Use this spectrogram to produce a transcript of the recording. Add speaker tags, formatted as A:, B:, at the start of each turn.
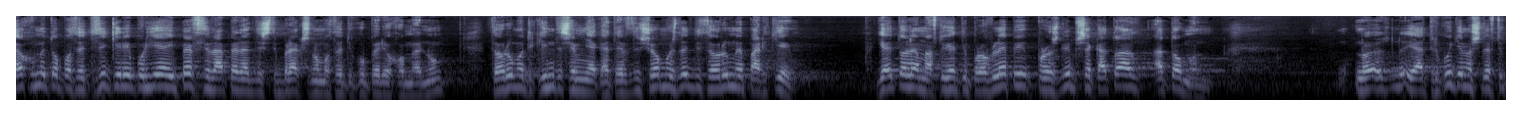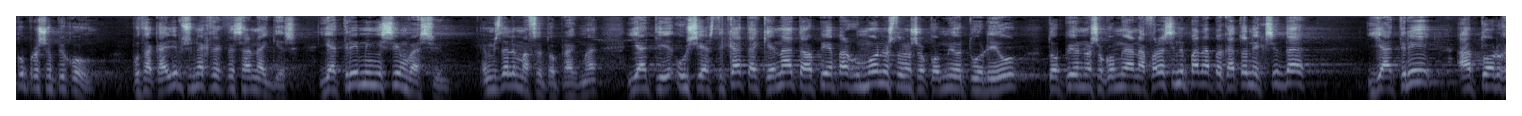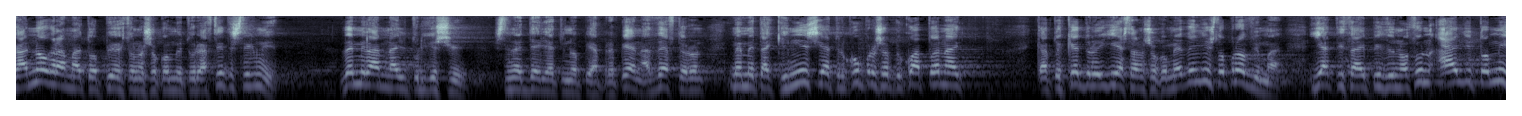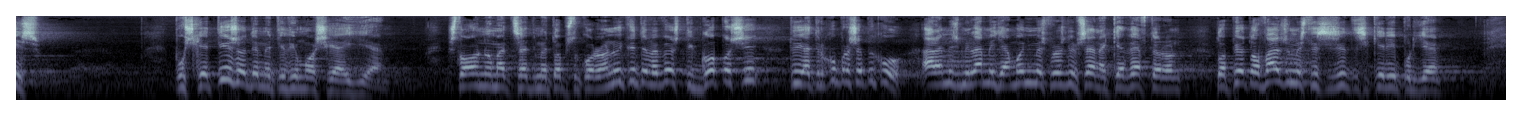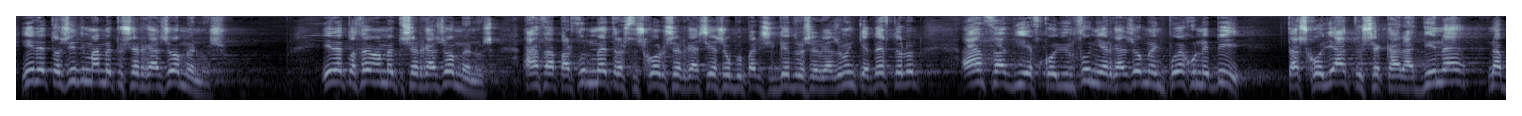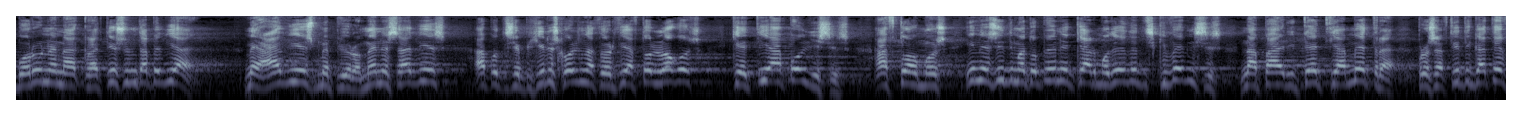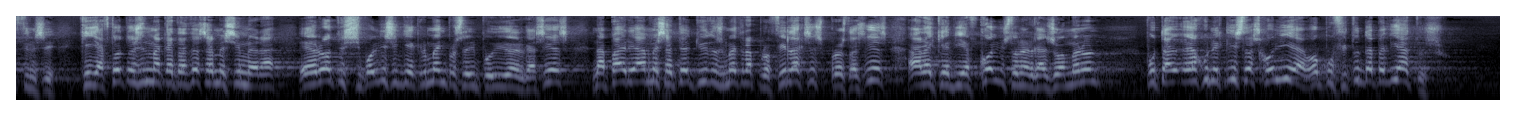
A: Έχουμε τοποθετηθεί, κύριε Υπουργέ, υπεύθυνα απέναντι στην πράξη νομοθετικού περιεχομένου. Θεωρούμε ότι κινείται σε μια κατεύθυνση, όμως δεν τη θεωρούμε επαρκή. Γιατί το λέμε αυτό, γιατί προβλέπει προσλήψη 100 ατόμων ιατρικού και νοσηλευτικού προσωπικού που θα καλύψουν έκτακτες ανάγκες για τρίμηνη σύμβαση. Εμείς δεν λέμε αυτό το πράγμα, γιατί ουσιαστικά τα κενά τα οποία υπάρχουν μόνο στο νοσοκομείο του Ρίου, το οποίο νοσοκομείο αναφοράς είναι πάνω από 160 γιατροί από το οργανόγραμμα το οποίο έχει το νοσοκομείο του αυτή τη στιγμή. Δεν μιλάμε να λειτουργήσει στην εντέλεια την οποία πρέπει. Ένα. Δεύτερον, με μετακινήσει ιατρικού προσωπικού από το, ένα, από το κέντρο υγείας στα νοσοκομεία δεν λύσει το πρόβλημα. Γιατί θα επιδεινωθούν άλλοι τομείς που σχετίζονται με τη δημόσια υγεία στο όνομα της αντιμετώπισης του κορονοϊού και ούτε βεβαίως την κόποση του ιατρικού προσωπικού. Άρα εμείς μιλάμε για μόνιμες προσλήψεις. Ένα. Και δεύτερον, το οποίο το βάζουμε στη συζήτηση, κύριε Υπουργέ, είναι το ζήτημα με τους εργαζόμενους. Είναι το θέμα με τους εργαζόμενους. Αν θα πάρθουν μέτρα στους χώρους εργασίας όπου υπάρχει συγκέντρωση εργαζόμενων και δεύτερον, αν θα διευκολυνθούν οι εργαζόμενοι που έχουν μπει τα σχολιά τους σε καραντίνα να μπορούν να κρατήσουν τα παιδιά. Με άδειες, με πληρωμένες άδειες από τις επιχειρήσεις χωρίς να θεωρηθεί αυτό λόγος και αιτία απόλυσης. Αυτό όμως είναι ζήτημα το οποίο είναι και αρμοδιότητα της κυβέρνησης να πάρει τέτοια μέτρα προς αυτή την κατεύθυνση. Και γι' αυτό το ζήτημα καταθέσαμε σήμερα ερώτηση πολύ συγκεκριμένη προς το Υπουργείο Εργασίας να πάρει άμεσα τέτοιου είδους μέτρα προφύλαξης, προστασίας αλλά και διευκόλυνση των εργαζόμενων που τα έχουν κλείσει τα σχολεία όπου φοιτούν τα παιδιά τους.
